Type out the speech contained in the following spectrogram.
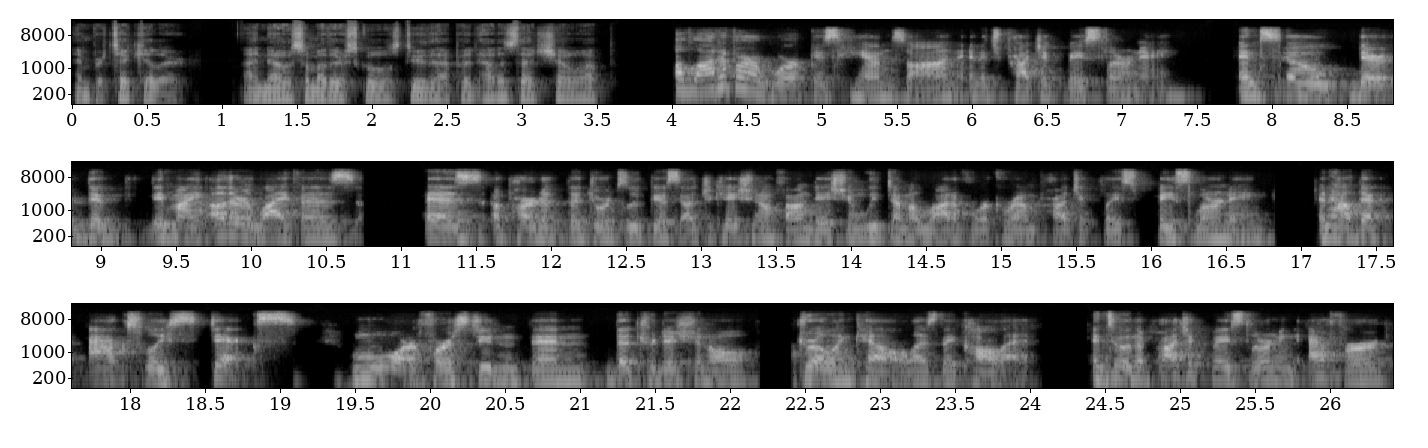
in particular. I know some other schools do that, but how does that show up? A lot of our work is hands on and it's project based learning. And so there the, in my other life as as a part of the George Lucas Educational Foundation, we've done a lot of work around project based learning and how that actually sticks more for a student than the traditional drill and kill, as they call it. And so in the project based learning effort,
